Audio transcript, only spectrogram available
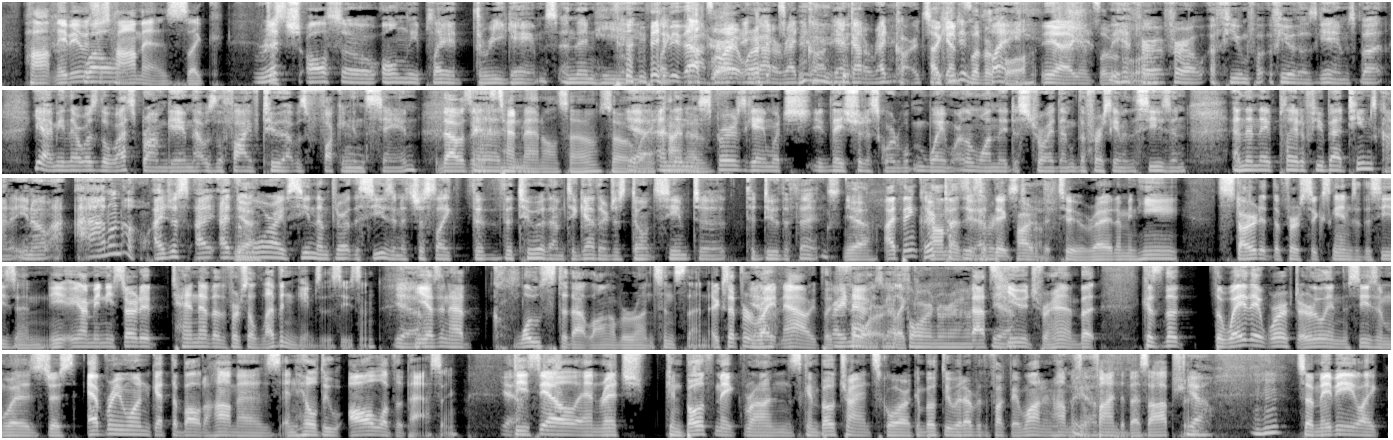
maybe it was just Well, James. Like Rich also only played three games, and then he like, got hurt and got a red card. Yeah, and got a red card, so he against didn't Liverpool. play. Yeah, against Liverpool. Yeah, for for a, a few a few of those games, but yeah, I mean there was the West Brom game that was the five two that was fucking insane. that was against and- ten men also. So Yeah, like, and then kind the Spurs game, which they should have scored way more than one. They destroyed them the first game of the season, and then they played a few bad teams. Kind of, you know, I, I don't know. I just, I, I the Yeah. more I've seen them throughout the season, it's just like the the two of them together just don't seem to to do the things. Yeah, I think They're James is a big part of it too, right? I mean, he started the first six games of the season. He, I mean, he started ten out of the first eleven games of the season. Yeah. he hasn't had close to that long of a run since then, except for Yeah. right now. He played Right four. now, he's got like, four in a row. That's Yeah. huge for him. But because the the way they worked early in the season was just everyone get the ball to James and he'll do all of the passing. Yeah. DCL and Rich can both make runs, can both try and score, can both do whatever the fuck they want, and James Yeah. will find the best option. Yeah, mm-hmm. So maybe like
